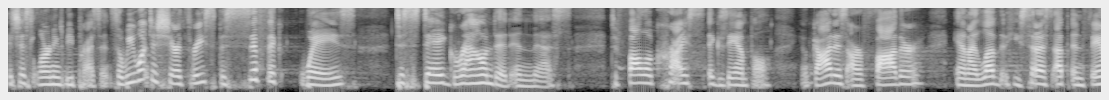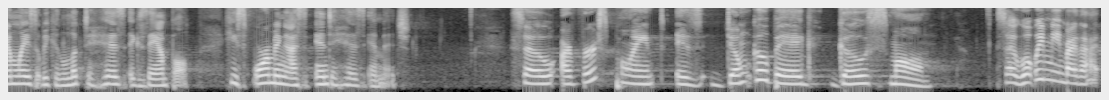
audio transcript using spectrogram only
it's just learning to be present. So, we want to share three specific ways to stay grounded in this, to follow Christ's example. You know, God is our Father, and I love that He set us up in families that we can look to His example. He's forming us into His image. So, our first point is don't go big, go small. So, what we mean by that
